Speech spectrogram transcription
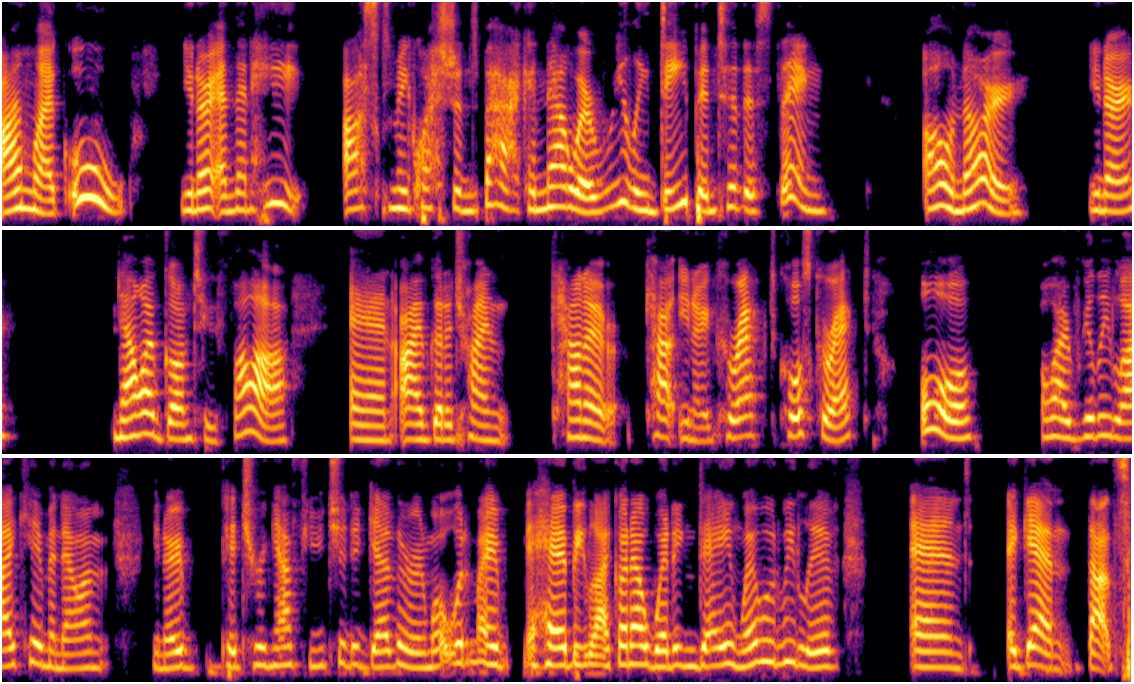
I'm like, "Ooh," you know, and then he asks me questions back and now we're really deep into this thing. Oh no. You know, now I've gone too far and I've got to mm. try and counter, count, you know, correct, course correct, or oh, I really like him, and now I'm, you know, picturing our future together, and what would my hair be like on our wedding day, and where would we live? And again, that's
